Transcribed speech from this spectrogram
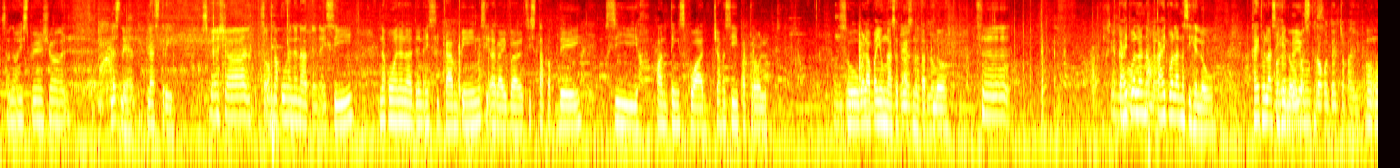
Sana ay special. Last na yan? Last three. Special! So, ang nakuha na natin ay si... Nakuha na natin ay si Camping, si Arrival, si Stock Up Day, si Hunting Squad, tsaka si Patrol. So, wala pa yung nasa taas na tatlo. Kahit wala na kahit wala na si Hello. Kahit wala si Hello, Maganda yung basta crocodile tsaka yung Oo.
